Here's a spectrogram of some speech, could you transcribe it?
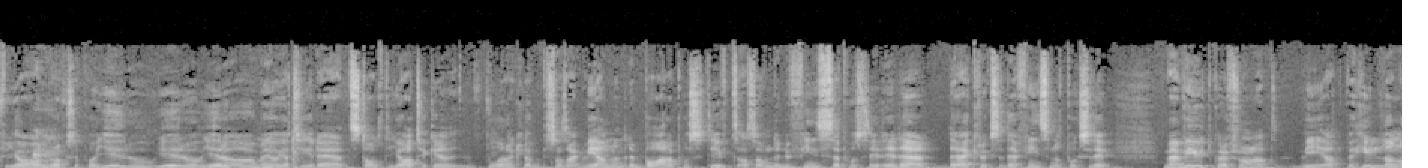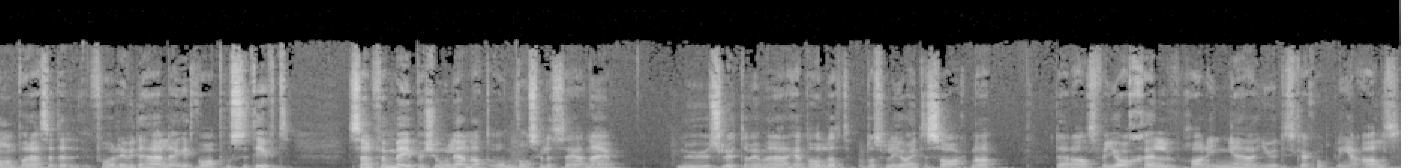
för jag håller också på Euro, Euro, Euro och jag tycker det är ett stolt. Jag tycker att vår klubb, som sagt, vi använder det bara positivt. Alltså om det nu finns det positivt. Det är där, där kruxet, där finns något positivt. Men vi utgår ifrån att, vi, att hylla någon på det här sättet får det i det här läget vara positivt. Sen för mig personligen, att om de skulle säga nej, nu slutar vi med det här helt och hållet. Då skulle jag inte sakna det här alls. För jag själv har inga judiska kopplingar alls.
